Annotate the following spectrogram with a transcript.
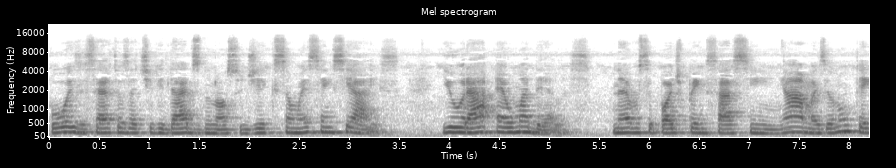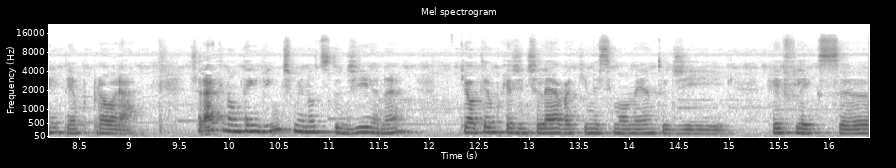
coisas, certas atividades do nosso dia que são essenciais e orar é uma delas, né? Você pode pensar assim: "Ah, mas eu não tenho tempo para orar". Será que não tem 20 minutos do dia, né? Que é o tempo que a gente leva aqui nesse momento de reflexão,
